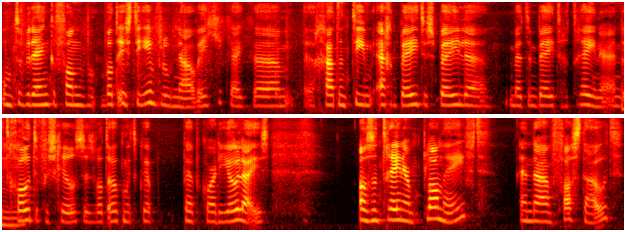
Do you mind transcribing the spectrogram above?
om te bedenken van wat is die invloed nou, weet je? Kijk, ehm, gaat een team echt beter spelen met een betere trainer? En het Mhm. grote verschil is dus wat ook met Pep- Guardiola is, als een trainer een plan heeft en daaraan vasthoudt,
